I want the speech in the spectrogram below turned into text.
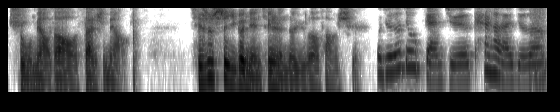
十五秒到三十秒，其实是一个年轻人的娱乐方式。我觉得就感觉看下来，觉得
